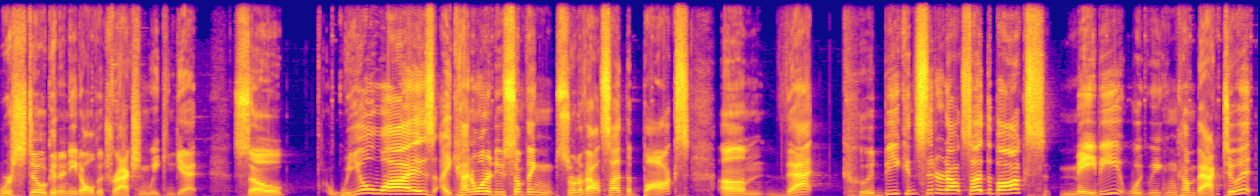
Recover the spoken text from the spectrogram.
we're still going to need all the traction we can get. So wheel-wise, I kind of want to do something sort of outside the box. Um, that could be considered outside the box. Maybe we, can come back to it.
